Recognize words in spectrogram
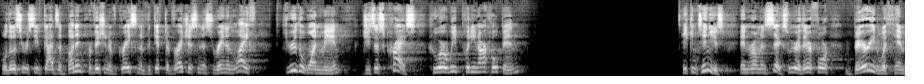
will those who receive God's abundant provision of grace and of the gift of righteousness reign in life through the one man, Jesus Christ? Who are we putting our hope in? He continues in Romans 6 We are therefore buried with him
